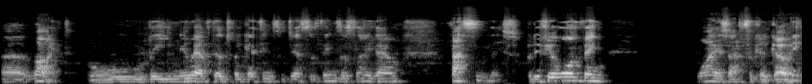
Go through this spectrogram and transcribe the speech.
uh, right. All the new evidence we're getting suggests that things are slowing down faster than this. But if you're wondering, why is Africa going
